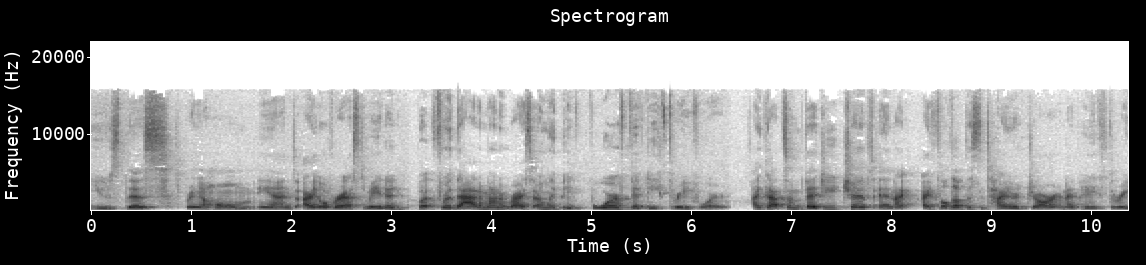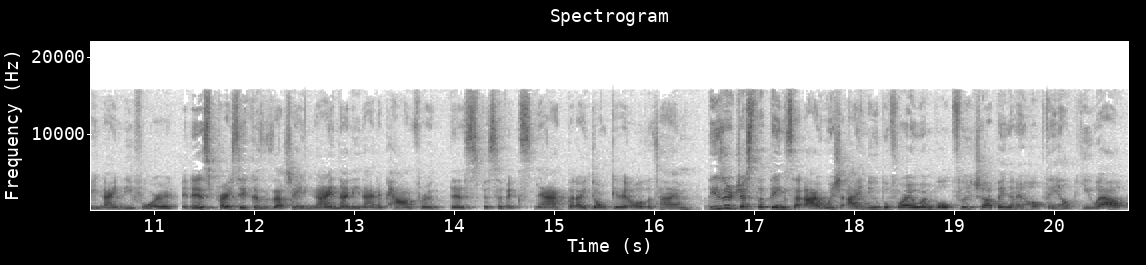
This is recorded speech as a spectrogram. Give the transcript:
used this to bring it home and I overestimated but for that amount of rice I only paid 4.53 for it. I got some veggie chips and I, I filled up this entire jar and I paid $3.90 for it. It is pricey because it's actually $9.99 a pound for this specific snack, but I don't get it all the time. These are just the things that I wish I knew before I went bulk food shopping and I hope they help you out.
